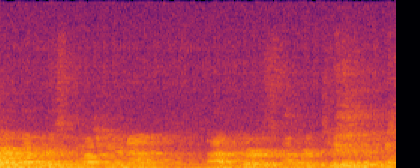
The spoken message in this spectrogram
water members, come up here now? On verse number two.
